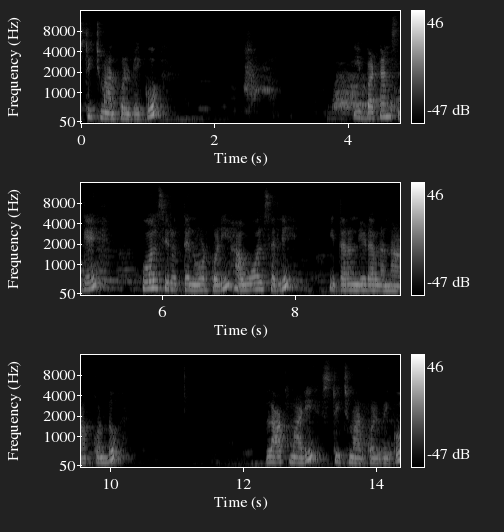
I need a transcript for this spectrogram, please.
ಸ್ಟಿಚ್ ಮಾಡಿಕೊಳ್ಬೇಕು. ಈ ಬಟನ್ಸ್ಗೆ ಹೋಲ್ಸ್ ಇರುತ್ತೆ ನೋಡ್ಕೊಳ್ಳಿ, ಆ ಹೋಲ್ಸಲ್ಲಿ ಈ ಥರ ನೀಡಲನ್ನು ಹಾಕ್ಕೊಂಡು ಲಾಕ್ ಮಾಡಿ ಸ್ಟಿಚ್ ಮಾಡ್ಕೊಳ್ಬೇಕು.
